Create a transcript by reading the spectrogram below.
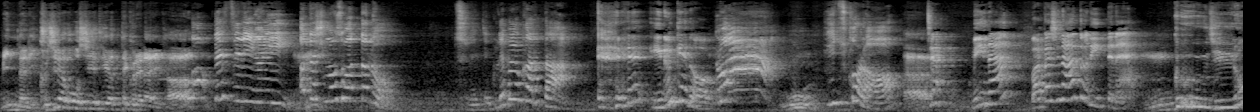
みんなにクジラを教えてやってくれないか？おデスティニーがいい。私も教わった連れてくればよかった。えいるけど。わおうーいつから？あじゃみんな私の後に行ってね。ん。クジラさ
